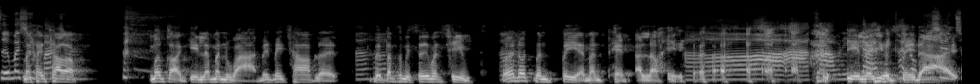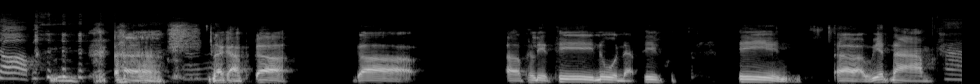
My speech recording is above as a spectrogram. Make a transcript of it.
ซื้อมาไม่ชิมค่อยบ้างชอบใไหม เมื่อก่อนกินแล้วมันหวานไม่ไม่ชอบเลยอ่าฮะเลยต้องไปซื้อมาชิมเฮ้ยอ่ารสมันเปลี่ยนมันเผ็ดอร่อยอ่าอ่าคราวกินี้นแล้วกลายหยุเป็ดนขไม่นมได้ที่ชื่นชอบเออนะครับ ก็ก็เอ่อผลิตที่นู่นน่ะที่ที่เอ่อเวียดนามค่ะ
